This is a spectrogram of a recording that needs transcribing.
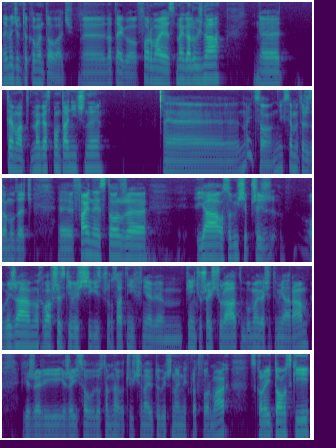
No i będziemy to komentować. E, dlatego forma jest mega luźna, temat mega spontaniczny. No i co? Nie chcemy też zanudzać. Fajne jest to, że ja osobiście obejrzałem no, chyba wszystkie wyścigi z ostatnich, nie wiem, 5-6 lat, bo mega się tym jaram, jeżeli, jeżeli są dostępne oczywiście na YouTube czy na innych platformach. Z kolei Tomski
